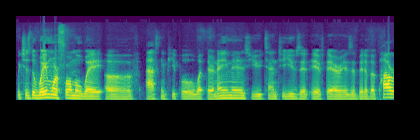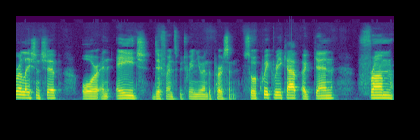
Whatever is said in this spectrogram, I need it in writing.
Which is the way more formal way of asking people what their name is. You tend to use it if there is a bit of a power relationship or an age difference between you and the person. So, a quick recap again from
